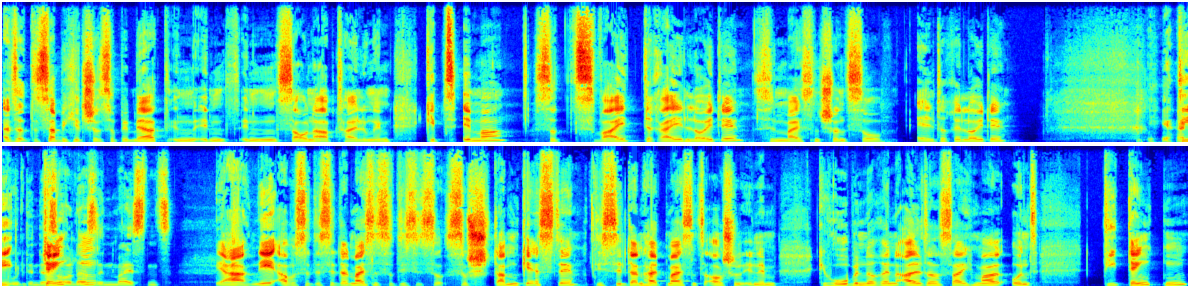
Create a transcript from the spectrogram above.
also das habe ich jetzt schon so bemerkt, in, in, in Saunaabteilungen, gibt's immer so zwei, drei Leute, das sind meistens schon so ältere Leute. Ja, die gut, in der denken, Sauna sind meistens. Ja, nee, aber so, das sind dann meistens so diese so, so Stammgäste, die sind dann halt meistens auch schon in einem gehobeneren Alter, sag ich mal, und die denken,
